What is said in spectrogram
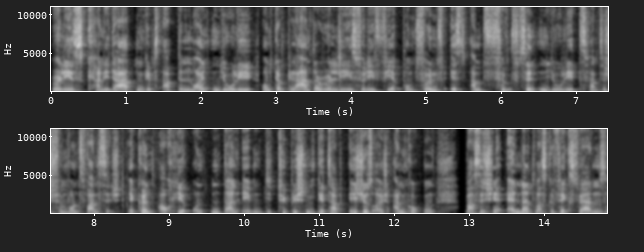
Release-Kandidaten gibt es ab dem 9. Juli und geplanter Release für die 4.5 ist am 15. Juli 2025. Ihr könnt auch hier unten dann eben die typischen GitHub-Issues euch angucken, was sich hier ändert, was gefixt werden soll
